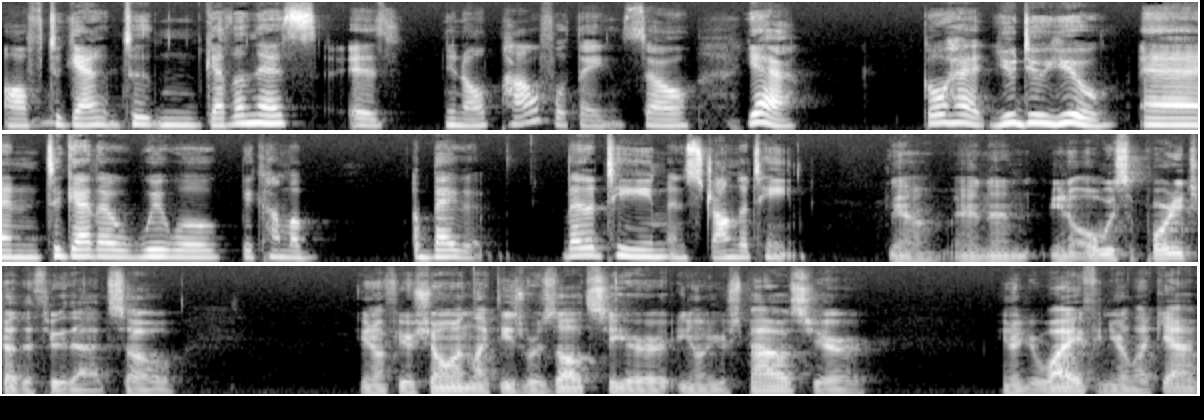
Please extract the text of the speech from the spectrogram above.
of together togetherness is you know powerful thing. So yeah, go ahead, you do you, and together we will become a a better better team and stronger team. Yeah, and then you know always support each other through that. So you know if you're showing like these results to your you know your spouse, your you know your wife, and you're like, yeah,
